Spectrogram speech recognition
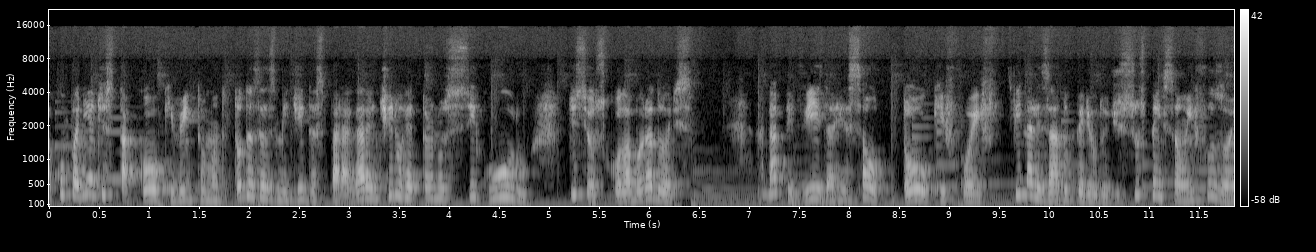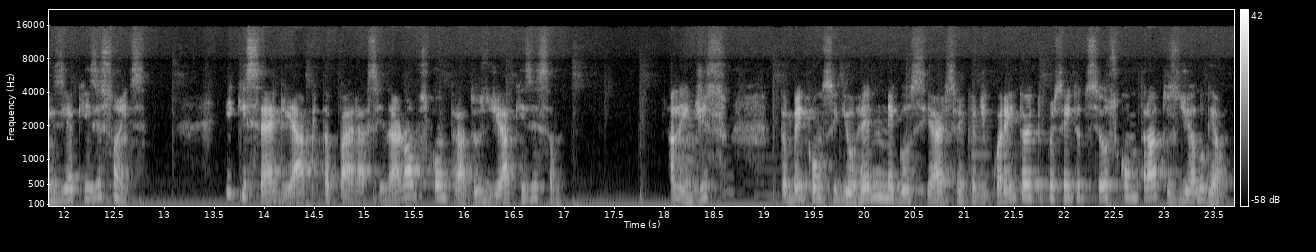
A companhia destacou que vem tomando todas as medidas para garantir o retorno seguro de seus colaboradores. A HP Vida ressaltou que foi finalizado o período de suspensão em fusões e aquisições e que segue apta para assinar novos contratos de aquisição. Além disso, também conseguiu renegociar cerca de 48% de seus contratos de aluguel,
